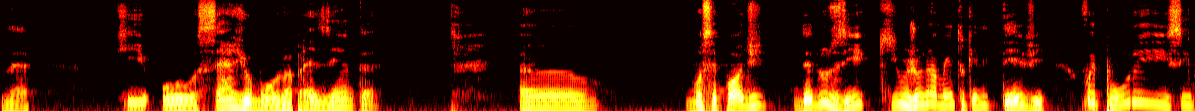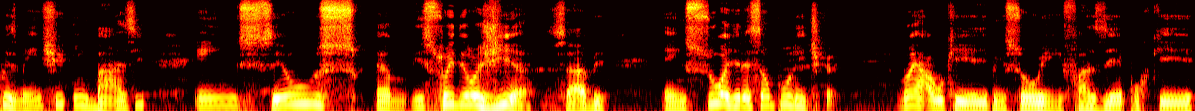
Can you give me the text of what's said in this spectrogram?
né, que o Sérgio Moro apresenta, você pode deduzir que o julgamento que ele teve foi pura e simplesmente em base em seus um, em sua ideologia, sabe, em sua direção política não é algo que ele pensou em fazer porque.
